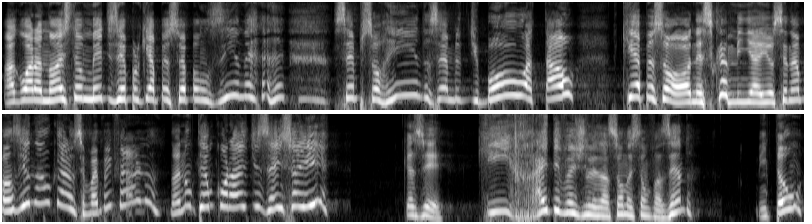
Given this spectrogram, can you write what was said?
Agora nós temos medo de dizer porque a pessoa é bonzinha, né? Sempre sorrindo, sempre de boa, tal. Que a pessoa, ó, oh, nesse caminho aí você não é bonzinho, não, cara, você vai para o inferno. Nós não temos coragem de dizer isso aí. Quer dizer, que raio de evangelização nós estamos fazendo? Então,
